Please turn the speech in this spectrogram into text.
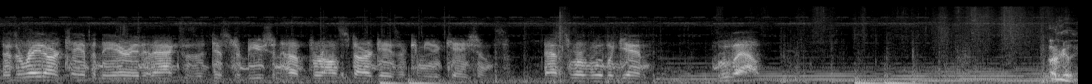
There's a radar camp in the area that acts as a distribution hub for all Stargazer communications. That's where we'll begin. Move out. Okay.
